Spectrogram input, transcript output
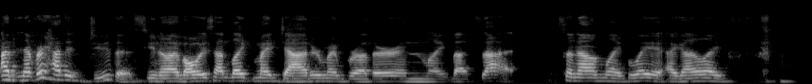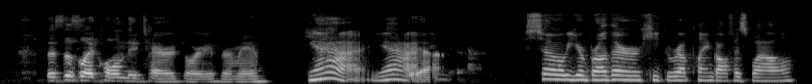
I've never had to do this. You know, I've always had like my dad or my brother, and like that's that. So now I'm like, wait, I gotta like, this is like whole new territory for me. Yeah, yeah. Yeah. So your brother, he grew up playing golf as well.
